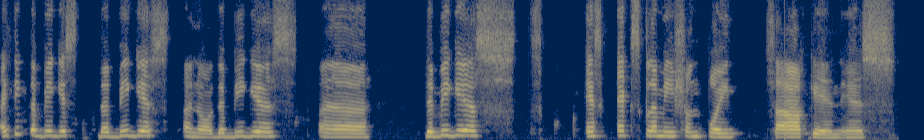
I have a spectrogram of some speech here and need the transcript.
I think the biggest, the biggest, ano, the biggest, uh, the biggest ex- exclamation point sa akin is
